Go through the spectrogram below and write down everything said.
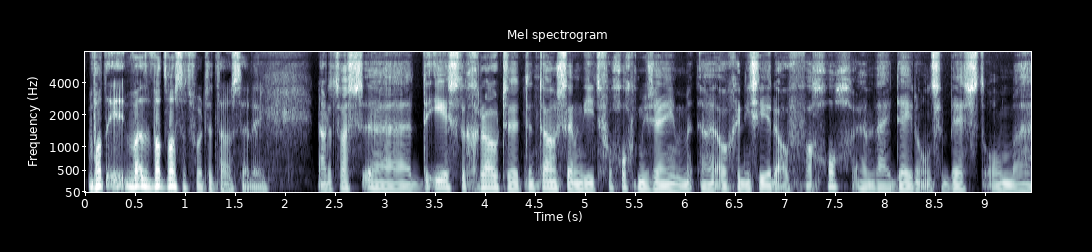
Wat, wat, wat was het voor tentoonstelling? Nou, dat was uh, de eerste grote tentoonstelling die het Van Gogh Museum uh, organiseerde over Van Gogh. En wij deden onze best om uh,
